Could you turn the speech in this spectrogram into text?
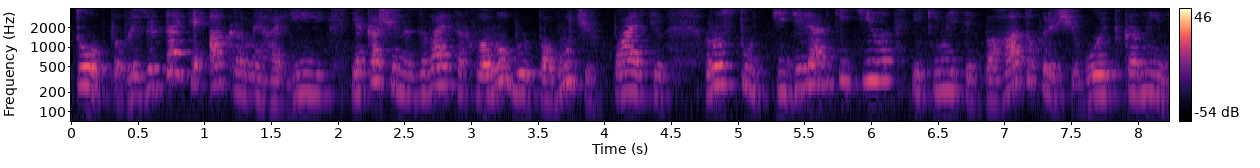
Тобто в результаті акромегалії, яка ще називається хворобою павучих пальців, ростуть ті ділянки тіла, які містять багато хрящової тканини.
